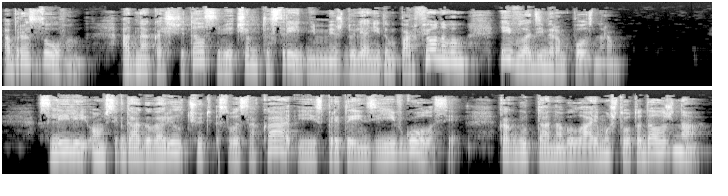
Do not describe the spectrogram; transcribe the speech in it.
образован, однако считал себя чем-то средним между Леонидом Парфеновым и Владимиром Познером. С Лилией он всегда говорил чуть свысока и с претензией в голосе, как будто она была ему что-то должна.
